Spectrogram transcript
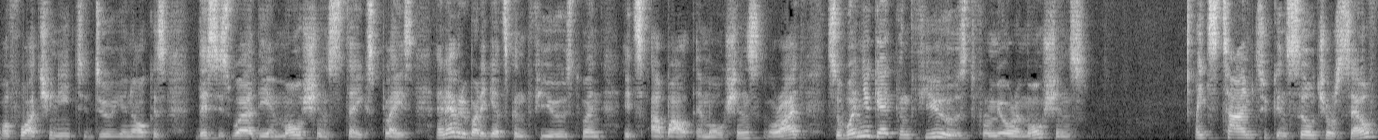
of what you need to do you know because this is where the emotions takes place. And everybody gets confused when it's about emotions all right? So when you get confused from your emotions it's time to consult yourself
